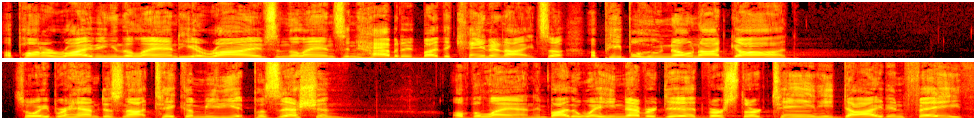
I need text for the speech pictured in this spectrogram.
upon arriving in the land, he arrives in the lands inhabited by the Canaanites, a, a people who know not God. So Abraham does not take immediate possession of the land. And by the way, he never did. Verse 13, he died in faith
